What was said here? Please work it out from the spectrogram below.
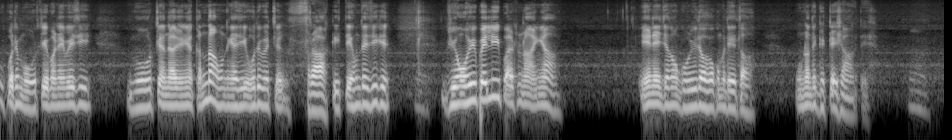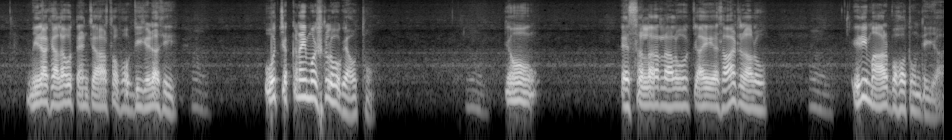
ਉੱਪਰ ਮੋਰਚੇ ਬਣੇ ਹੋਏ ਸੀ। ਮੋਰਚਿਆਂ ਨਾਲ ਜਿਹੜੀਆਂ ਕੰਧਾਂ ਹੁੰਦੀਆਂ ਸੀ, ਉਹਦੇ ਵਿੱਚ ਸਰਾਖ ਕੀਤੇ ਹੁੰਦੇ ਸੀਗੇ। ਜਿਉਂ ਹੀ ਪਹਿਲੀ ਪਲਟਣਾ ਆਈਆਂ ਇਹਨੇ ਜਦੋਂ ਗੋਲੀ ਦਾ ਹੁਕਮ ਦੇਤਾ ਉਹਨਾਂ ਦੇ ਗਿੱਟੇ ਛਾਂਗਤੇ ਹੂੰ ਮੇਰਾ ਖਿਆਲ ਆ ਉਹ 3-400 ਫੌਜੀ ਜਿਹੜਾ ਸੀ ਹੂੰ ਉਹ ਚੱਕਣਾ ਹੀ ਮੁਸ਼ਕਲ ਹੋ ਗਿਆ ਉੱਥੋਂ। ਹੂੰ ਕਿਉਂ ਐਸਐਲਆਰ ਲਾ ਲਓ ਚਾਹੇ ਐਸਆਰਟ ਲਾ ਲਓ ਹੂੰ ਇਹਦੀ ਮਾਰ ਬਹੁਤ ਹੁੰਦੀ ਆ।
